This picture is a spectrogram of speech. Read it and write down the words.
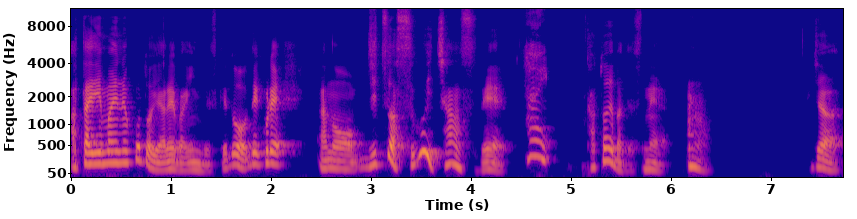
当たり前のことをやればいいんですけど、で、これ、あの、実はすごいチャンスで、はい。例えばですね、じゃあ、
